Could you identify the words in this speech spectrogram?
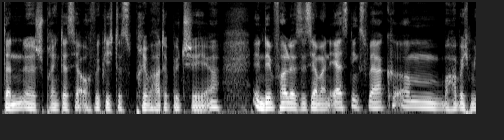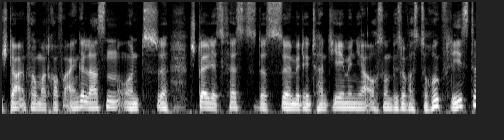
dann äh, sprengt das ja auch wirklich das private Budget. Ja. In dem Fall, es ist ja mein Erstlingswerk, ähm, habe ich mich da einfach mal drauf eingelassen und äh, stelle jetzt fest, dass äh, mit den Tantiemen ja auch so ein bisschen was zurückfließt.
